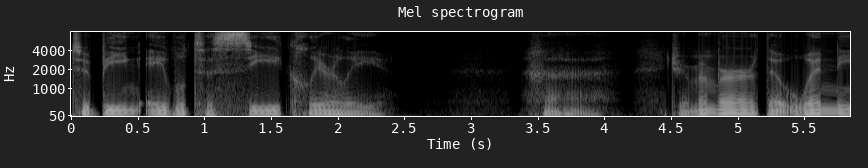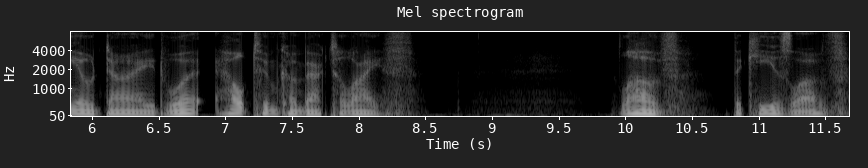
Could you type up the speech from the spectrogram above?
to being able to see clearly. Do you remember that when Neo died, what helped him come back to life? Love. The key is love.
